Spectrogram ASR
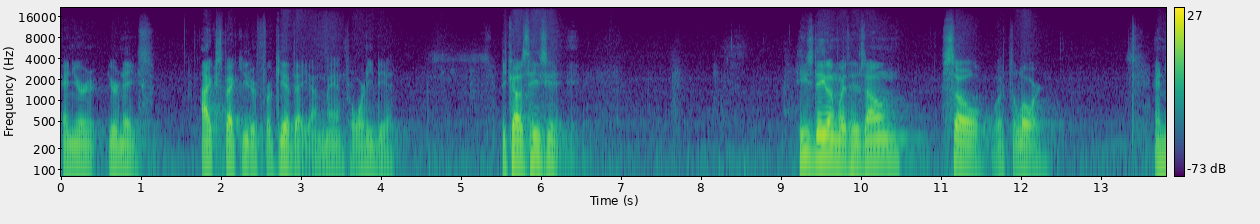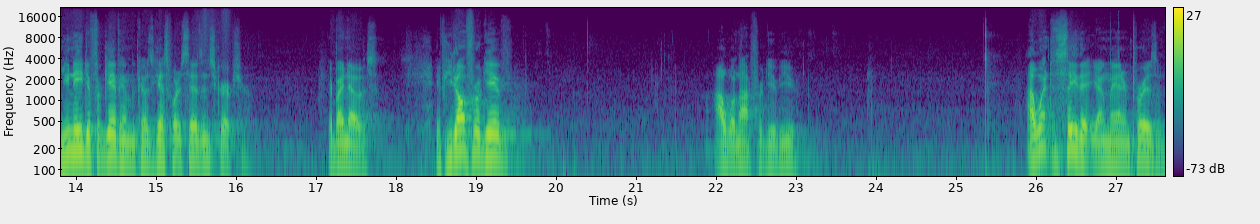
and your, your niece. I expect you to forgive that young man for what he did. Because he's, he's dealing with his own soul with the Lord. And you need to forgive him because guess what it says in Scripture? Everybody knows. If you don't forgive, I will not forgive you. I went to see that young man in prison,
